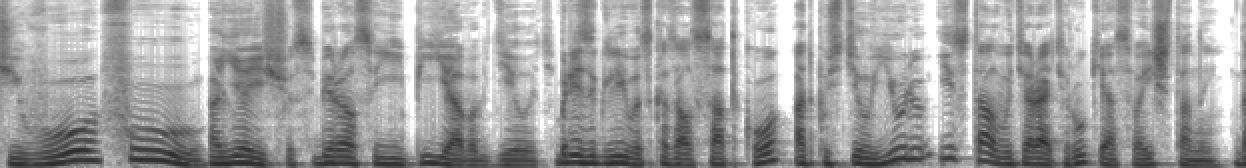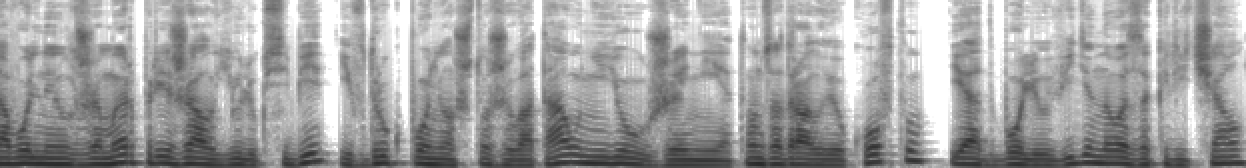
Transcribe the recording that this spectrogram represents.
«Чего? Фу! А я еще собирался ей пиявок делать», – брезгливо сказал Садко, отпустил Юлю и стал вытирать руки о свои штаны. Довольный лжемэр прижал Юлю к себе и вдруг понял, что живота у нее уже нет. Он задрал ее кофту и от боли увиденного закричал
